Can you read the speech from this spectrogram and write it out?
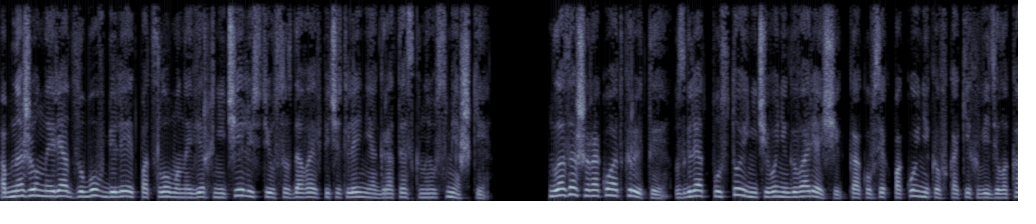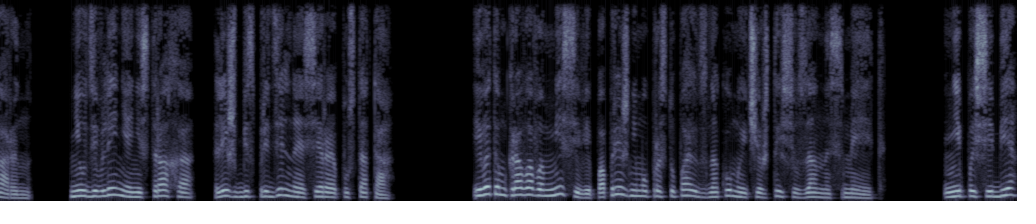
Обнаженный ряд зубов белеет под сломанной верхней челюстью, создавая впечатление гротескной усмешки. Глаза широко открыты, взгляд пустой и ничего не говорящий, как у всех покойников, каких видела Карен. Ни удивления, ни страха, лишь беспредельная серая пустота. И в этом кровавом месиве по-прежнему проступают знакомые черты Сюзанны Смейт. Не по себе,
